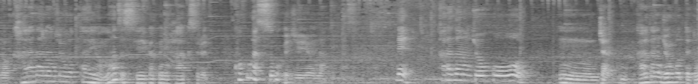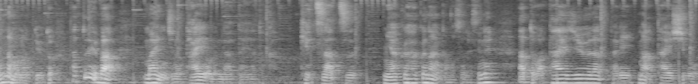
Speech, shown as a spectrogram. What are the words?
の体の状態をまず正確に把握する。ここがすごく重要になってきます。で体の情報をうんじゃあ体の情報ってどんなものっていうと例えば毎日の体温だったりだとか血圧脈拍なんかもそうですね。あとは体重だったり、まあ、体脂肪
